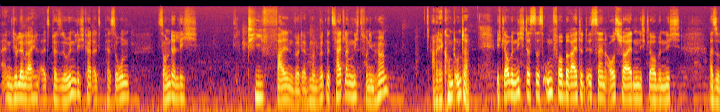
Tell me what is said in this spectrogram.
ein Julian Reichelt als Persönlichkeit, als Person sonderlich tief fallen wird. Man wird eine Zeit lang nichts von ihm hören, aber der kommt unter. Ich glaube nicht, dass das unvorbereitet ist, sein Ausscheiden. Ich glaube nicht, also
